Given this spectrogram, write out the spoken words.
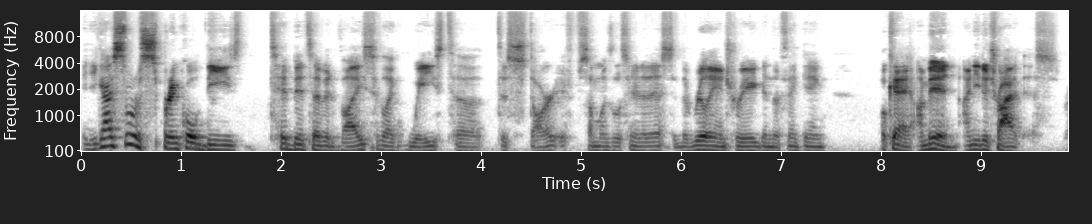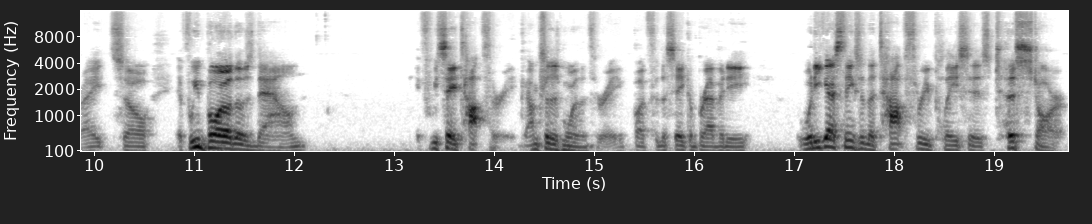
and you guys sort of sprinkled these tidbits of advice of like ways to to start if someone's listening to this and they're really intrigued and they're thinking, okay, I'm in. I need to try this, right? So if we boil those down, if we say top three, I'm sure there's more than three, but for the sake of brevity, what do you guys think are the top three places to start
